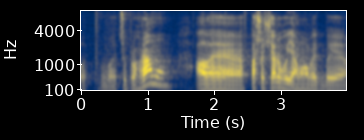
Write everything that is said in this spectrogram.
от в цю програму, але в першу чергу я мав якби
